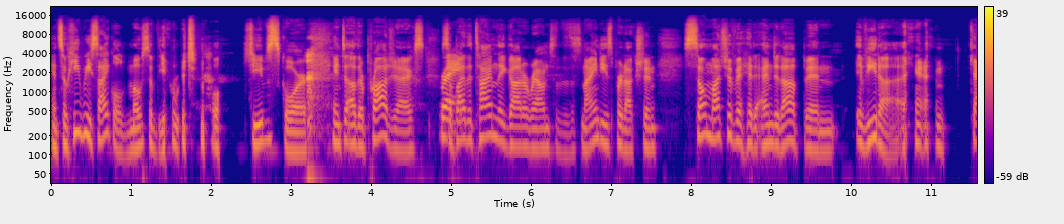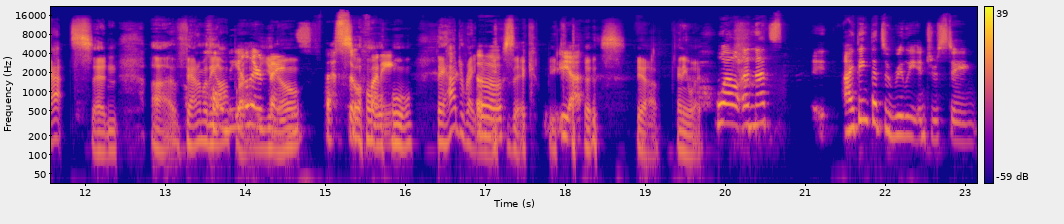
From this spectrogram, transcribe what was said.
And so he recycled most of the original Jeeves score into other projects. So by the time they got around to this 90s production, so much of it had ended up in Evita and Cats and uh, Phantom of the All Opera. the other you know? things. That's so, funny. They had to write Oh, music yeah. because, yeah. Anyway, Well, and that's I think that's a really interesting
